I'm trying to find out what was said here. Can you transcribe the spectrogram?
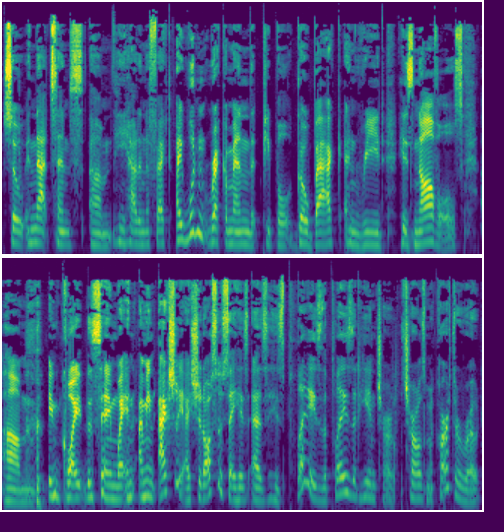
So in that sense, um, he had an effect. I wouldn't recommend that people go back and read his novels um, in quite the same way. And I mean, actually, I should also say his as his plays, the plays that he and Char- Charles MacArthur wrote.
